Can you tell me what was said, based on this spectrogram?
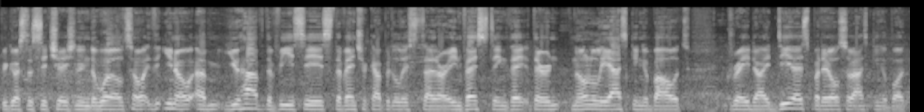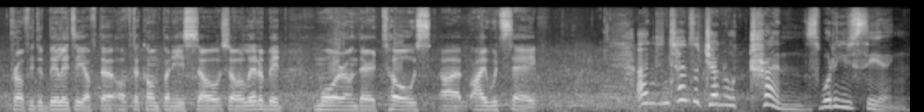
because the situation in the world. So you know um, you have the VCs, the venture capitalists that are investing. They, they're not only asking about great ideas, but they're also asking about profitability of the of the companies. So so a little bit more on their toes, uh, I would say. And in terms of general trends, what are you seeing?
